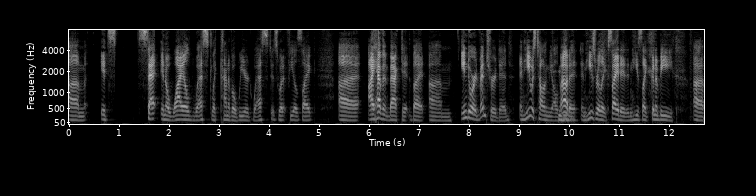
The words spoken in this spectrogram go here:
Um, it's set in a wild west, like kind of a weird west, is what it feels like. Uh, I haven't backed it, but um, Indoor Adventurer did, and he was telling me all about mm-hmm. it, and he's really excited, and he's like going to be uh,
